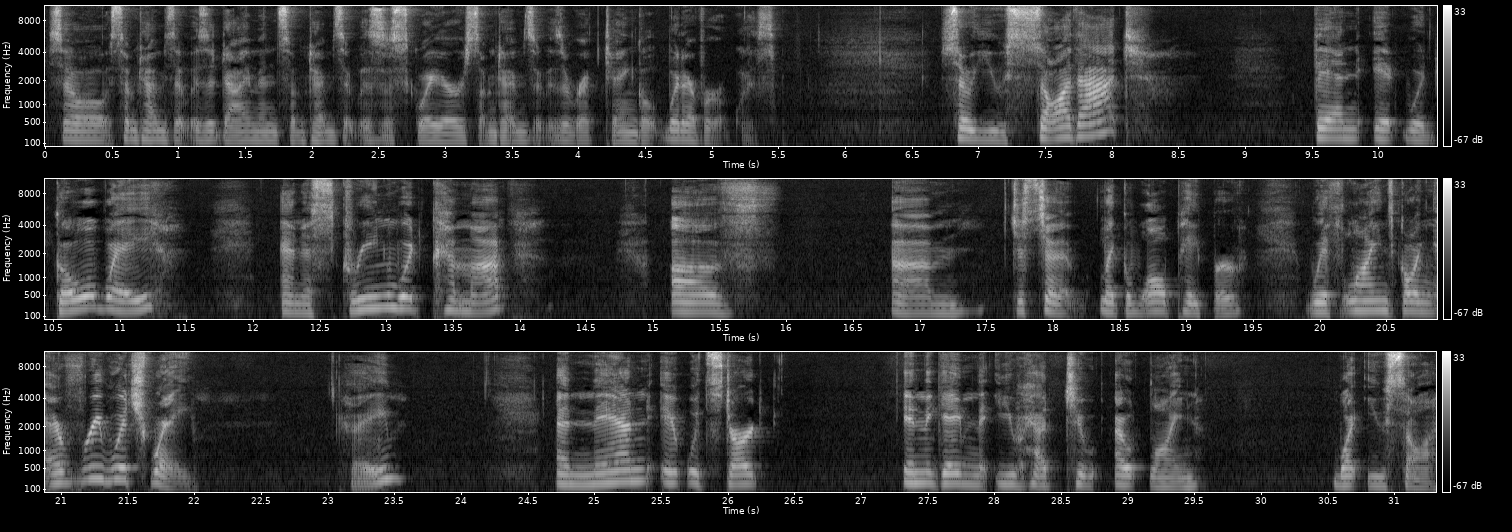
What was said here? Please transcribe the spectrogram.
So sometimes it was a diamond, sometimes it was a square, sometimes it was a rectangle, whatever it was. So you saw that, then it would go away and a screen would come up of um, just a, like a wallpaper with lines going every which way. Okay. And then it would start in the game that you had to outline what you saw.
